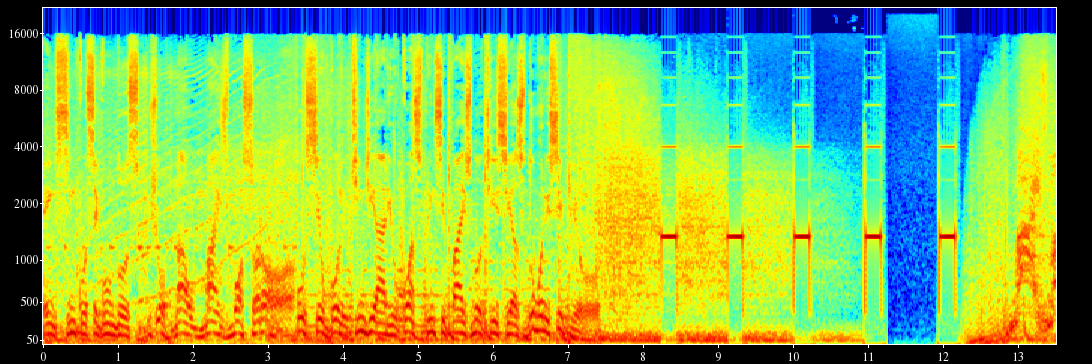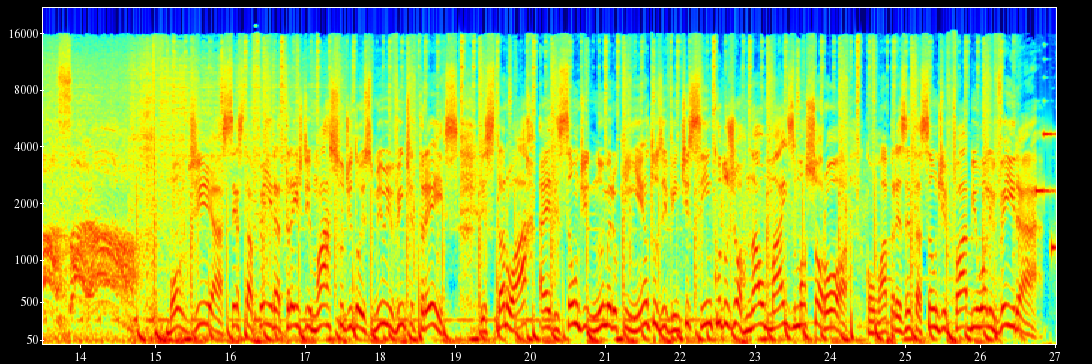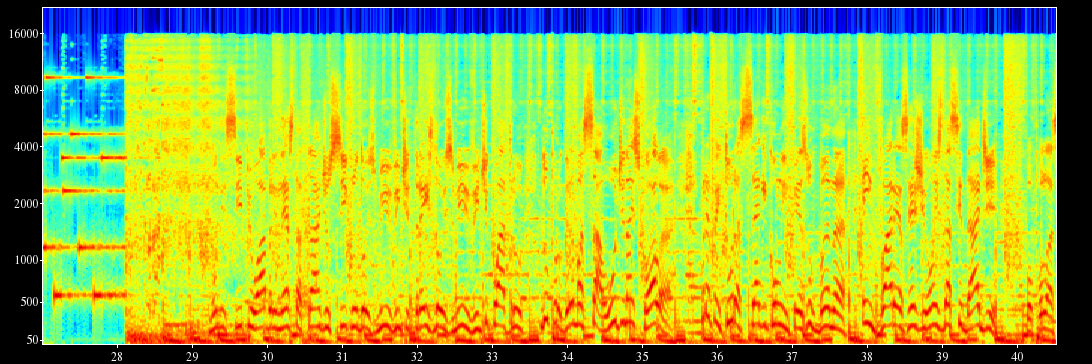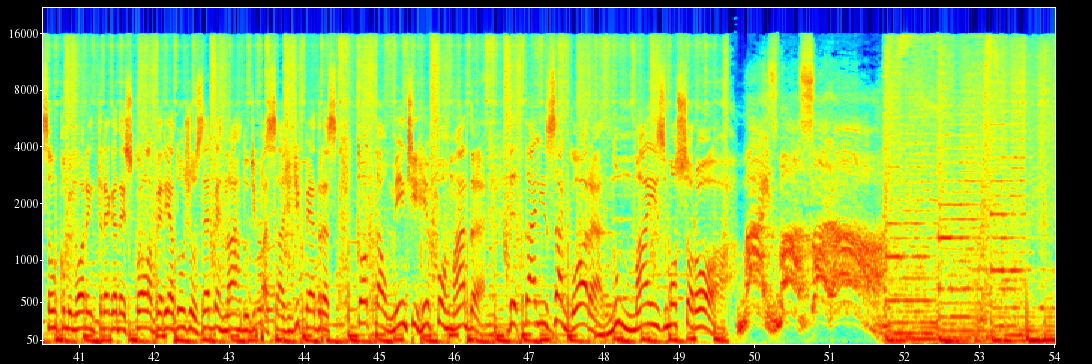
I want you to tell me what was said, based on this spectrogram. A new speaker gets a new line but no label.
Em 5 segundos, Jornal Mais Mossoró. O seu boletim diário com as principais notícias do município.
Mais Mossoró!
Bom dia, sexta-feira, 3 de março de 2023. Está no ar a edição de número 525 do Jornal Mais Mossoró, com a apresentação de Fábio Oliveira. Município abre nesta tarde o ciclo 2023-2024 do programa Saúde na Escola. Prefeitura segue com limpeza urbana em várias regiões da cidade. População comemora a entrega da escola Vereador José Bernardo de Passagem de Pedras, totalmente reformada. Detalhes agora no Mais Mossoró.
Mais Mossoró!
